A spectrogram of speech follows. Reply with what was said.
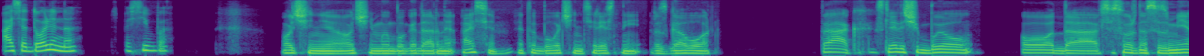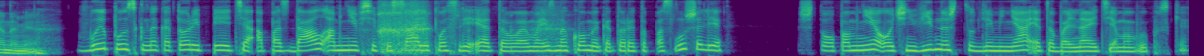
Ася Долина. Спасибо. Очень, э, очень мы благодарны Асе. Это был очень интересный разговор. Так, следующий был... О, да, все сложно с изменами. Выпуск, на который Петя опоздал, а мне все писали после этого, мои знакомые, которые это послушали, что по мне очень видно, что для меня это больная тема в выпуске.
